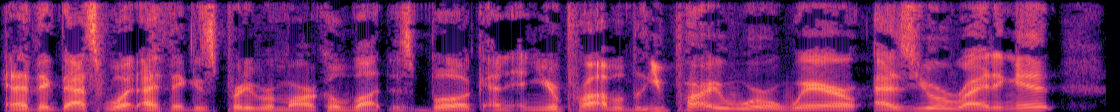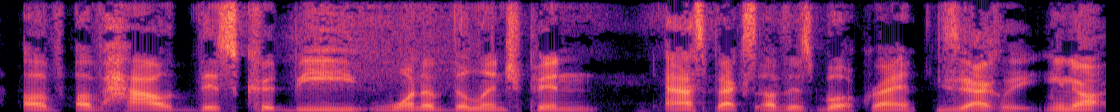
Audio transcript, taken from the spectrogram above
And I think that's what I think is pretty remarkable about this book. And, and you're probably, you probably were aware as you were writing it of, of how this could be one of the linchpin aspects of this book, right? Exactly. You know,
